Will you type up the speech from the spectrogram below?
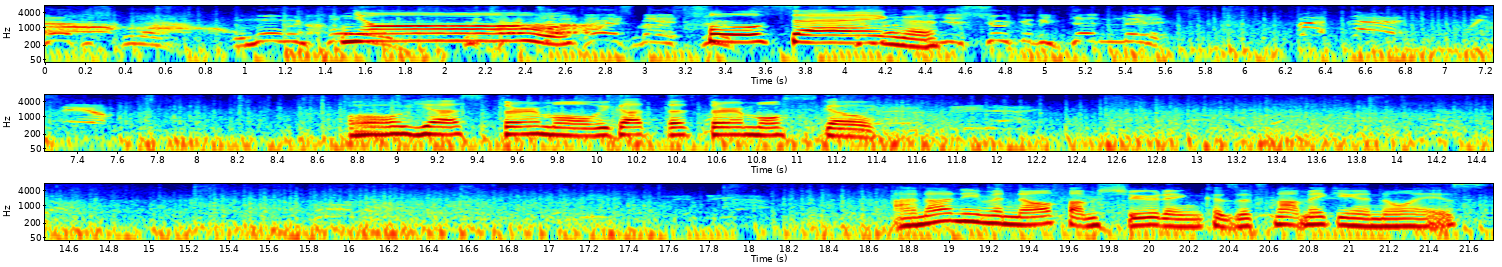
Alpha we're moving forward. No. Protect your hazmat suits. Full The sang. rest of your suit could be dead in minutes. We see him. Oh yes, thermal. We got the thermal scope. I don't even know if I'm shooting because it's not making a noise.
